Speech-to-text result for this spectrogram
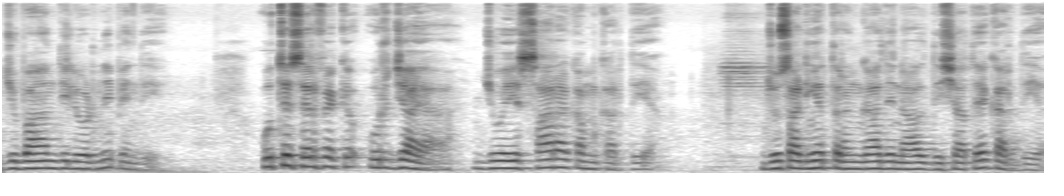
ਜ਼ੁਬਾਨ ਦੀ ਲੋੜ ਨਹੀਂ ਪੈਂਦੀ। ਉੱਥੇ ਸਿਰਫ ਇੱਕ ਊਰਜਾ ਆ, ਜੋ ਇਹ ਸਾਰਾ ਕੰਮ ਕਰਦੀ ਆ, ਜੋ ਸਾਡੀਆਂ ਤਰੰਗਾਂ ਦੇ ਨਾਲ ਦਿਸ਼ਾ ਤੈਅ ਕਰਦੀ ਆ।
